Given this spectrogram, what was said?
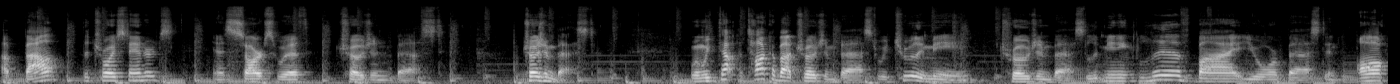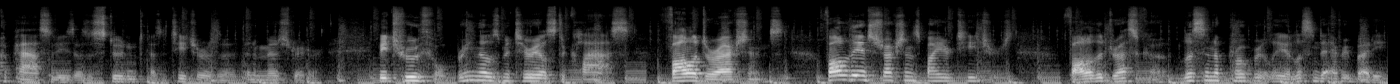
about the Troy standards, and it starts with Trojan Best. Trojan Best. When we talk about Trojan Best, we truly mean Trojan Best, meaning live by your best in all capacities as a student, as a teacher, as a, an administrator. Be truthful, bring those materials to class, follow directions, follow the instructions by your teachers, follow the dress code, listen appropriately, and listen to everybody.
